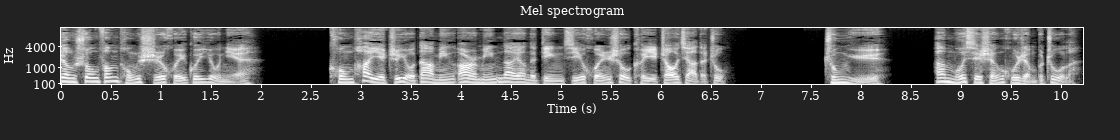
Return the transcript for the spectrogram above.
让双方同时回归幼年，恐怕也只有大明、二明那样的顶级魂兽可以招架得住。终于，安魔邪神虎忍不住了，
